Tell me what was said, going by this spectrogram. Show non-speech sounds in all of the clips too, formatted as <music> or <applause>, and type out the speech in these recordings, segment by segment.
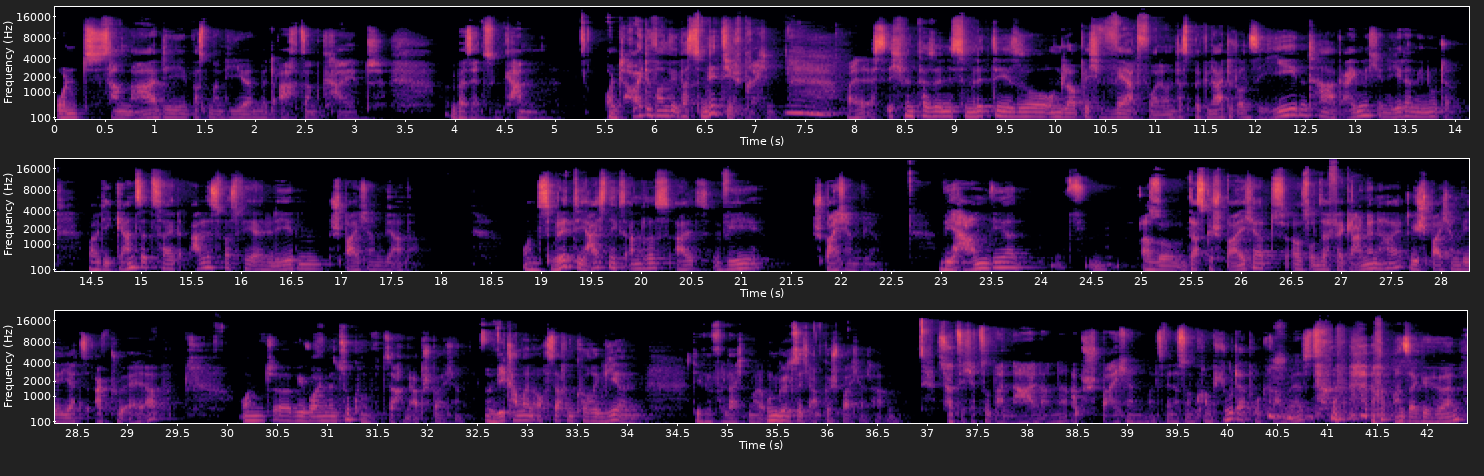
Und Samadhi, was man hier mit Achtsamkeit übersetzen kann. Und heute wollen wir über Smriti sprechen, mhm. weil es, ich finde persönlich Smriti so unglaublich wertvoll und das begleitet uns jeden Tag, eigentlich in jeder Minute weil die ganze Zeit alles, was wir erleben, speichern wir ab. Und Smriti heißt nichts anderes als wie speichern wir. Wie haben wir also das gespeichert aus unserer Vergangenheit? Wie speichern wir jetzt aktuell ab? Und äh, wie wollen wir in Zukunft Sachen abspeichern? Und wie kann man auch Sachen korrigieren, die wir vielleicht mal ungünstig abgespeichert haben? Das hört sich jetzt so banal an, ne? abspeichern, als wenn das so ein Computerprogramm ist, <laughs> unser Gehirn.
